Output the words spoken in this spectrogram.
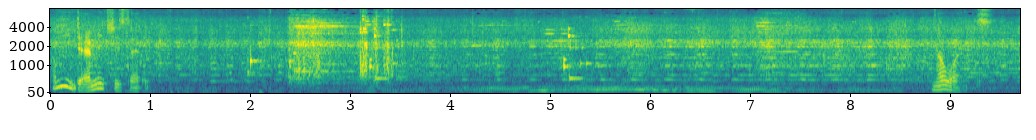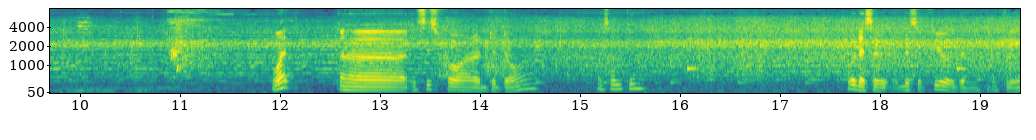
How many damage is that? Now what? What? Uh, is this for the door or something? Oh, there's a there's a few of them. Okay.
